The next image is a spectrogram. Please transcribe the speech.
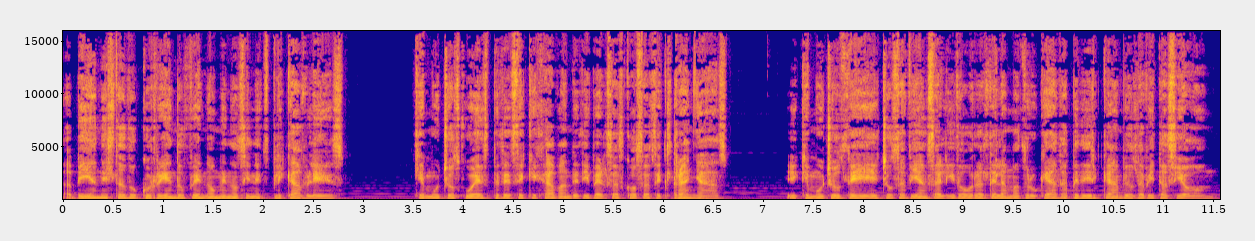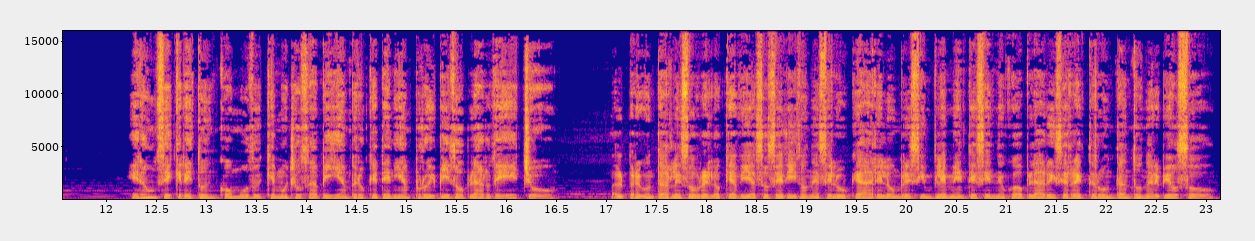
habían estado ocurriendo fenómenos inexplicables, que muchos huéspedes se quejaban de diversas cosas extrañas, y que muchos de ellos habían salido horas de la madrugada a pedir cambios de habitación. Era un secreto incómodo y que muchos sabían pero que tenían prohibido hablar de hecho. Al preguntarle sobre lo que había sucedido en ese lugar, el hombre simplemente se negó a hablar y se retiró un tanto nervioso,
